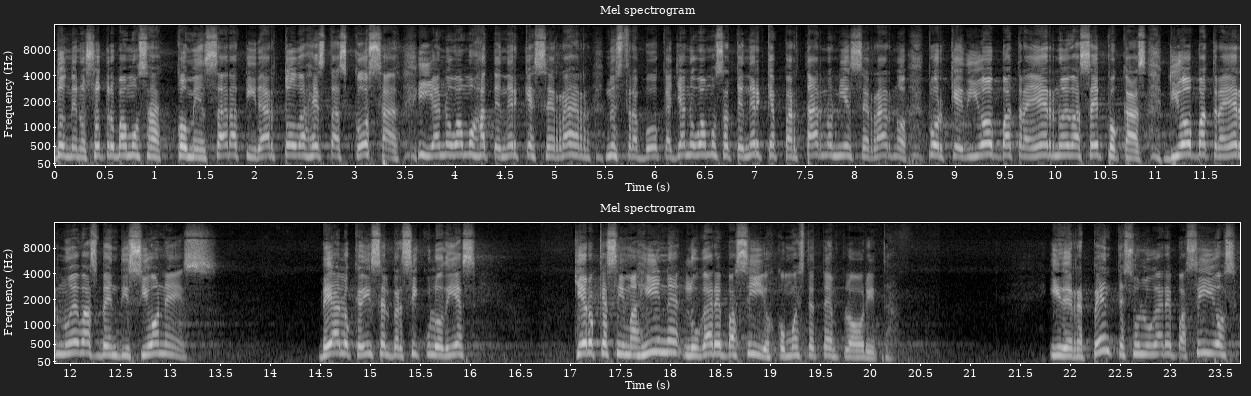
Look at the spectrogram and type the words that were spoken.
donde nosotros vamos a comenzar a tirar todas estas cosas y ya no vamos a tener que cerrar nuestra boca, ya no vamos a tener que apartarnos ni encerrarnos, porque Dios va a traer nuevas épocas, Dios va a traer nuevas bendiciones. Vea lo que dice el versículo 10. Quiero que se imagine lugares vacíos como este templo ahorita. Y de repente esos lugares vacíos,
